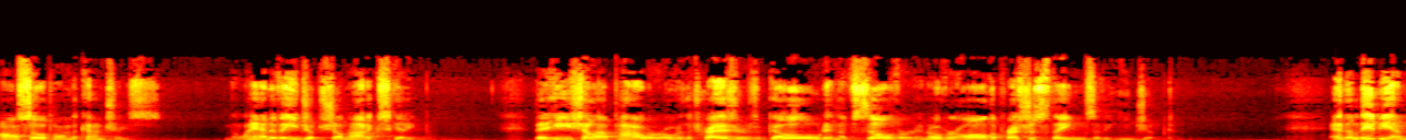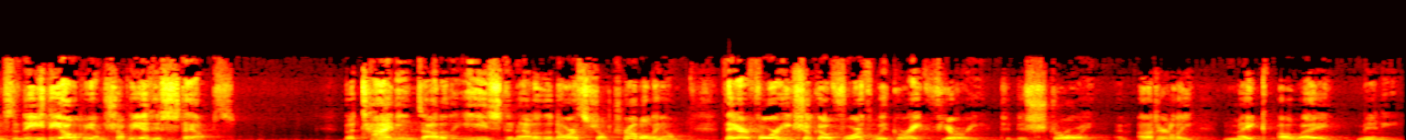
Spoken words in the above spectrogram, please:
also upon the countries. The land of Egypt shall not escape, but he shall have power over the treasures of gold and of silver, and over all the precious things of Egypt. And the Libyans and the Ethiopians shall be at his steps. But tidings out of the east and out of the north shall trouble him. Therefore he shall go forth with great fury to destroy and utterly make away many.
